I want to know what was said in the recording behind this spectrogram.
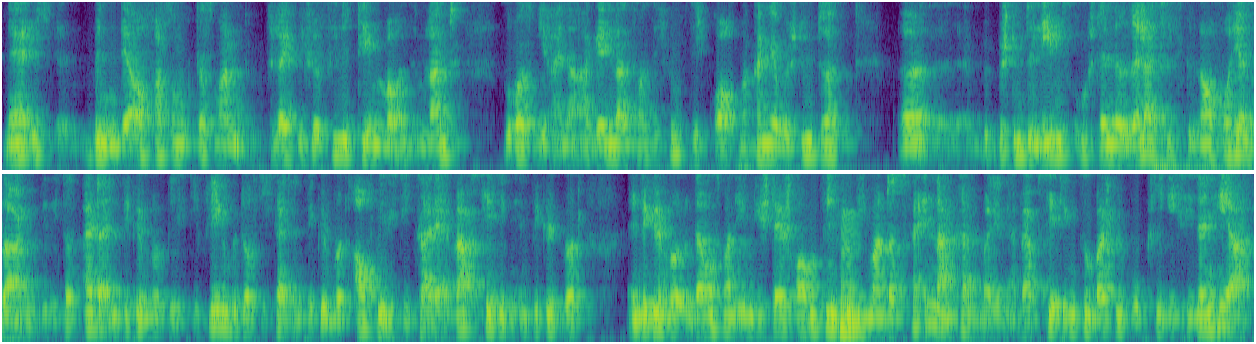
Naja, ich bin der Auffassung, dass man vielleicht wie für viele Themen bei uns im Land sowas wie eine Agenda 2050 braucht. Man kann ja bestimmte, äh, bestimmte Lebensumstände relativ genau vorhersagen, wie sich das Alter entwickeln wird, wie sich die Pflegebedürftigkeit entwickeln wird, auch wie sich die Zahl der Erwerbstätigen entwickelt wird entwickeln wird. Und da muss man eben die Stellschrauben finden, mhm. wie man das verändern kann. Bei den Erwerbstätigen zum Beispiel, wo kriege ich sie denn her?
